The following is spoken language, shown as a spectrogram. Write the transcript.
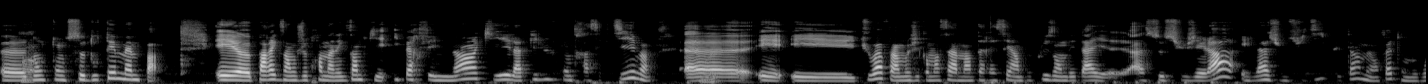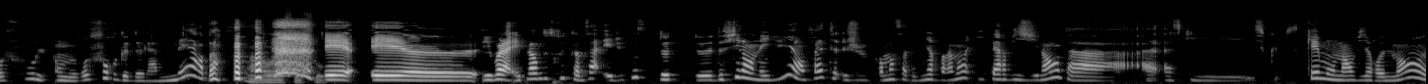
ah. dont on se doutait même pas. Et euh, par exemple, je vais prendre un exemple qui est hyper féminin, qui est la pilule contraceptive. Euh, et, et, tu vois, enfin, moi j'ai commencé à m'intéresser un peu plus en détail euh, à ce sujet-là. Et là, je me suis dit, putain, mais en fait, on me refoule, on me refourgue de la merde. Ah et, et, et, voilà, et plein de trucs comme ça. Et du coup, de, de, fil en aiguille, en fait, je commence à devenir vraiment hyper vigilante à, à, ce qui, ce qu'est mon environnement.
